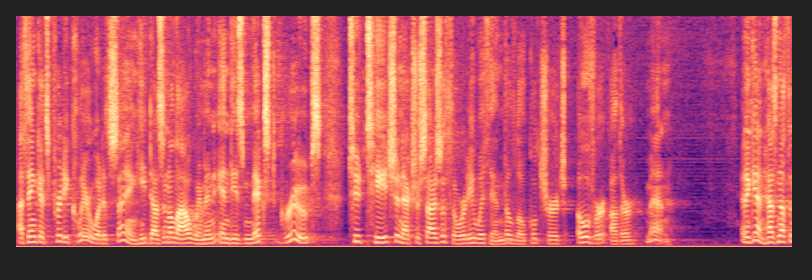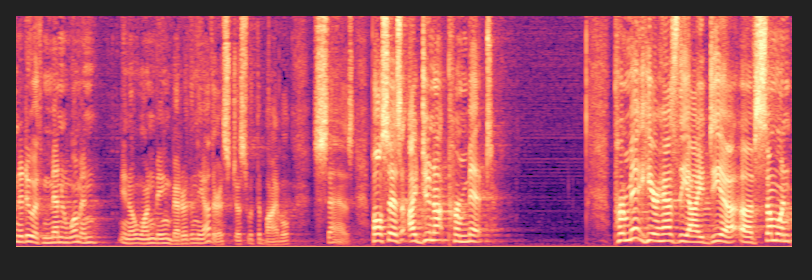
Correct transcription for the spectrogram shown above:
I think it's pretty clear what it's saying. He doesn't allow women in these mixed groups to teach and exercise authority within the local church over other men. And again, has nothing to do with men and women, you know, one being better than the other. It's just what the Bible says. Paul says, I do not permit. Permit here has the idea of someone,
